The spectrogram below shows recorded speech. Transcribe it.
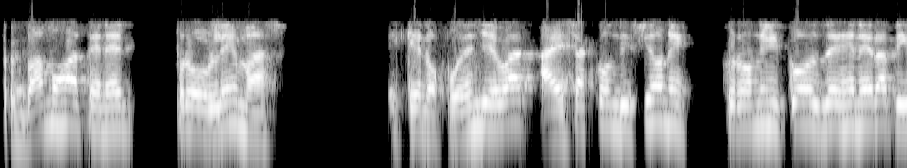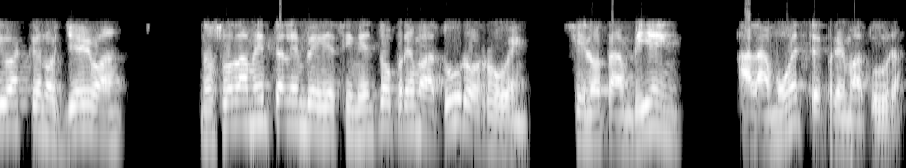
pues vamos a tener problemas que nos pueden llevar a esas condiciones crónicos degenerativas que nos llevan no solamente al envejecimiento prematuro, Rubén, sino también a la muerte prematura.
